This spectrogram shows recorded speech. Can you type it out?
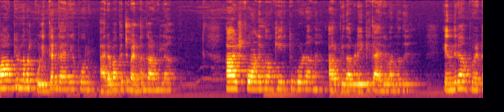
ബാക്കിയുള്ളവർ കുളിക്കാൻ കയറിയ പോലും അര ബക്കറ്റ് വെള്ളം കാണില്ല. ആയുഷ് ഫോണിൽ നോക്കിയിരിക്കുമ്പോഴാണ് അർപ്പിത അവിടേക്ക് കയറി വന്നത്. എന്തിനാ അപ്പുവേട്ട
